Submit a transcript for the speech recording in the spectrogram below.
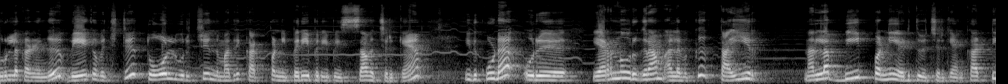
உருளைக்கிழங்கு வேக வச்சுட்டு தோல் உரித்து இந்த மாதிரி கட் பண்ணி பெரிய பெரிய பீஸஸாக வச்சுருக்கேன். இது கூட ஒரு இரநூறு கிராம் அளவுக்கு தயிர் நல்லா பீட் பண்ணி எடுத்து வச்சுருக்கேன். கட்டி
